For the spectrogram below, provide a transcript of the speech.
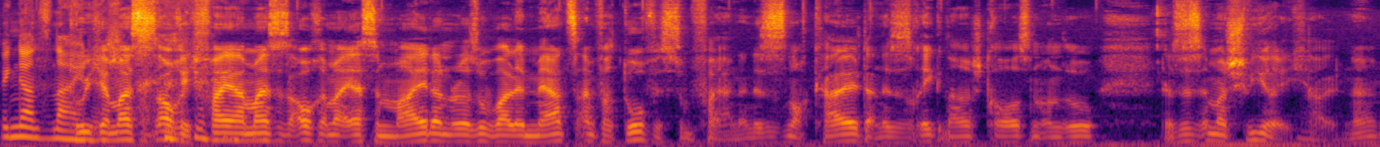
Bin ganz neidisch. Tue ich ja meistens auch. Ich feiere meistens auch immer erst im Mai dann oder so, weil im März einfach doof ist zum Feiern. Dann ist es noch kalt, dann ist es regnerisch draußen und so. Das ist immer schwierig halt, ne?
